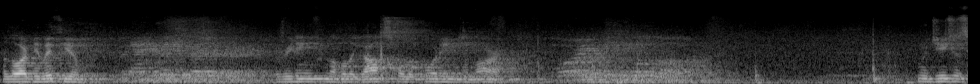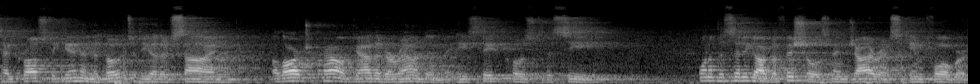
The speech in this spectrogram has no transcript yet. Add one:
The Lord be with you. A reading from the Holy Gospel according to Mark. When Jesus had crossed again in the boat to the other side, a large crowd gathered around him, and he stayed close to the sea. One of the synagogue officials, named Jairus, came forward.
